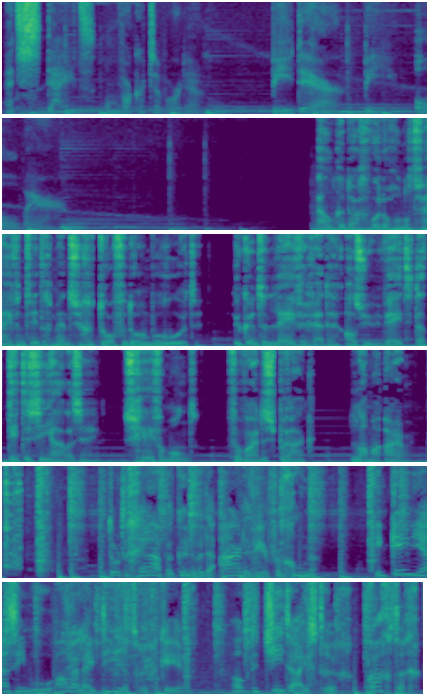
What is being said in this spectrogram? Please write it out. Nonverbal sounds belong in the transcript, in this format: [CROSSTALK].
Het is tijd om wakker te worden. Be there, be allware. Elke dag worden 125 mensen getroffen door een beroerte. U kunt een leven redden als u weet dat dit de signalen zijn. Scheve mond, verwarde spraak, lamme arm. Door te graven kunnen we de aarde weer vergroenen. In Kenia zien we hoe allerlei dieren terugkeren. Ook de cheetah is terug. Prachtig.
